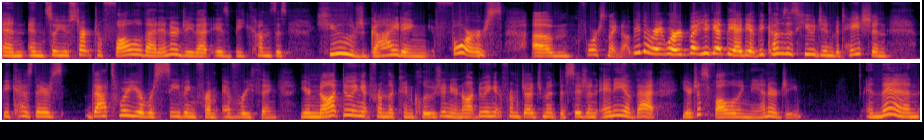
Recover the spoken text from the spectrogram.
and and so you start to follow that energy that is becomes this huge guiding force. Um, force might not be the right word, but you get the idea. It becomes this huge invitation because there's that's where you're receiving from everything. You're not doing it from the conclusion, you're not doing it from judgment, decision, any of that. You're just following the energy. And then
